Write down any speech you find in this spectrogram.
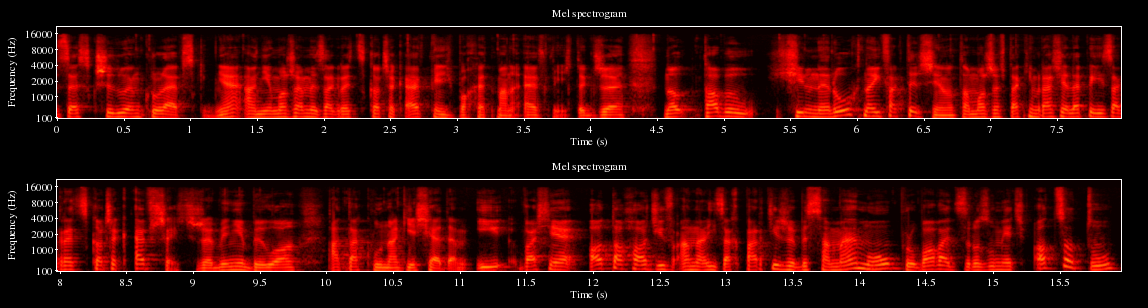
ze skrzydłem królewskim, nie? A nie możemy zagrać skoczek F5, bo hetman F5. Także no to był silny ruch, no i faktycznie, no to może w takim razie lepiej zagrać skoczek F6, żeby nie było ataku na G7. I właśnie o to chodzi w analizach partii, żeby samemu próbować zrozumieć, o co tu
